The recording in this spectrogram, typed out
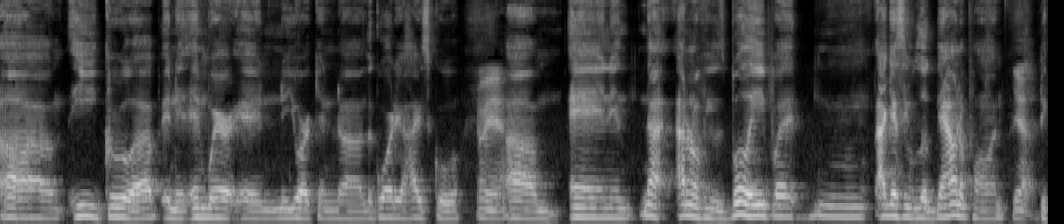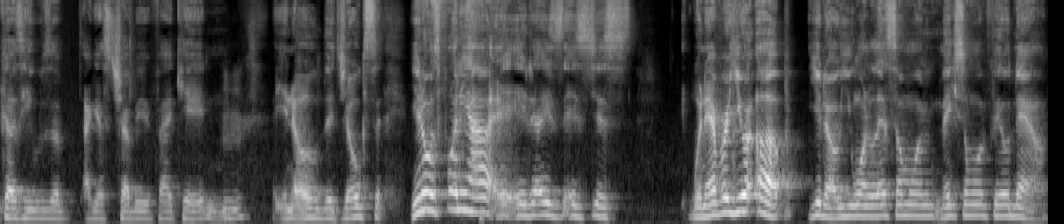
Um, he grew up in in where in New York in uh, LaGuardia High School. Oh yeah. Um, and in not I don't know if he was bullied, but mm, I guess he was looked down upon yeah. because he was a I guess chubby fat kid. And, Mhm. You know the jokes. You know it's funny how it, it is. It's just whenever you're up, you know you want to let someone make someone feel down.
